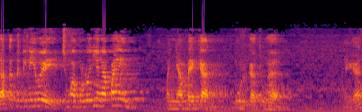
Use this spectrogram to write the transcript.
datang ke Niniwe, cuma perlunya ngapain? Menyampaikan murka Tuhan. Ya kan?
